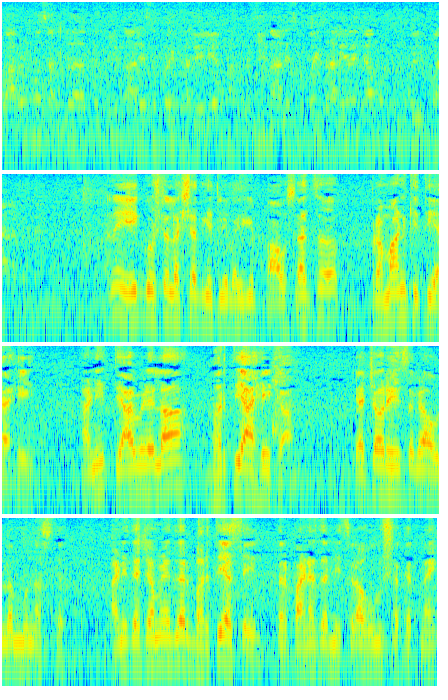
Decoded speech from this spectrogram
वारंवार सांगितलं जातं की नालेसफाई झालेली आहे ही नालेसफाई झाली नाही त्यामुळे पाहायला मिळते. आणि एक गोष्ट लक्षात घेतली पाहिजे की पावसाचं प्रमाण किती आहे आणि त्यावेळेला भरती आहे का? याच्यावर हे सगळं अवलंबून असतं. आणि त्याच्यामुळे जर भरती असेल तर पाण्याचा निचरा होऊ शकत नाही.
